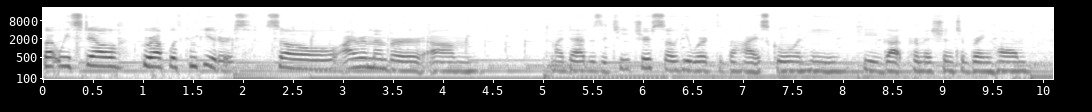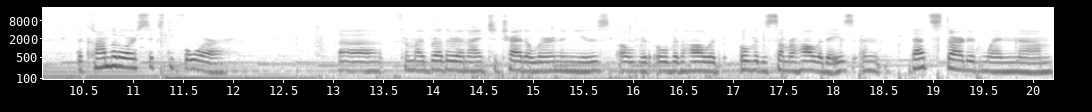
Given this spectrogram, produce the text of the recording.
but we still grew up with computers. So i remember um, my dad was a teacher so he worked at the high school and he he got permission to bring home the commodore 64 uh, for my brother and I to try to learn and use over over the holiday over the summer holidays, and that started when um,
